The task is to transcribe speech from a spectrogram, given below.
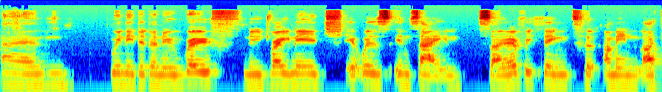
um, we needed a new roof, new drainage. It was insane. So everything took. I mean, like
